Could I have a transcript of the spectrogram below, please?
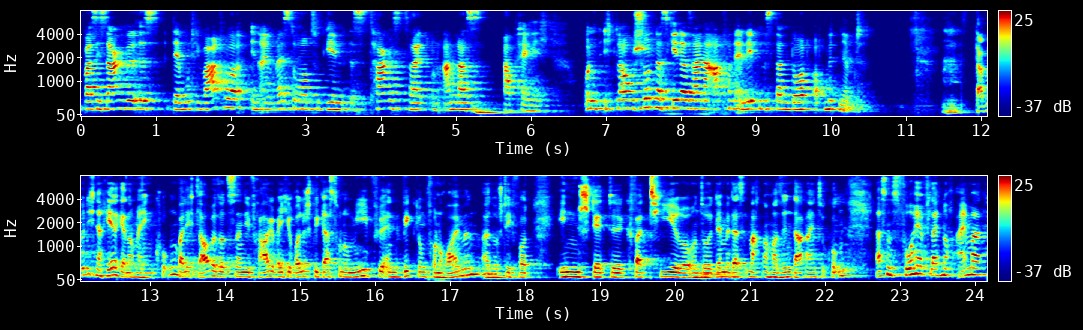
Was ich sagen will, ist, der Motivator, in ein Restaurant zu gehen, ist Tageszeit und Anlass abhängig. Und ich glaube schon, dass jeder seine Art von Erlebnis dann dort auch mitnimmt. Da würde ich nachher gerne nochmal hingucken, weil ich glaube sozusagen die Frage, welche Rolle spielt Gastronomie für Entwicklung von Räumen, also Stichwort Innenstädte, Quartiere und so, denn mir das macht nochmal Sinn, da reinzugucken. Lass uns vorher vielleicht noch einmal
